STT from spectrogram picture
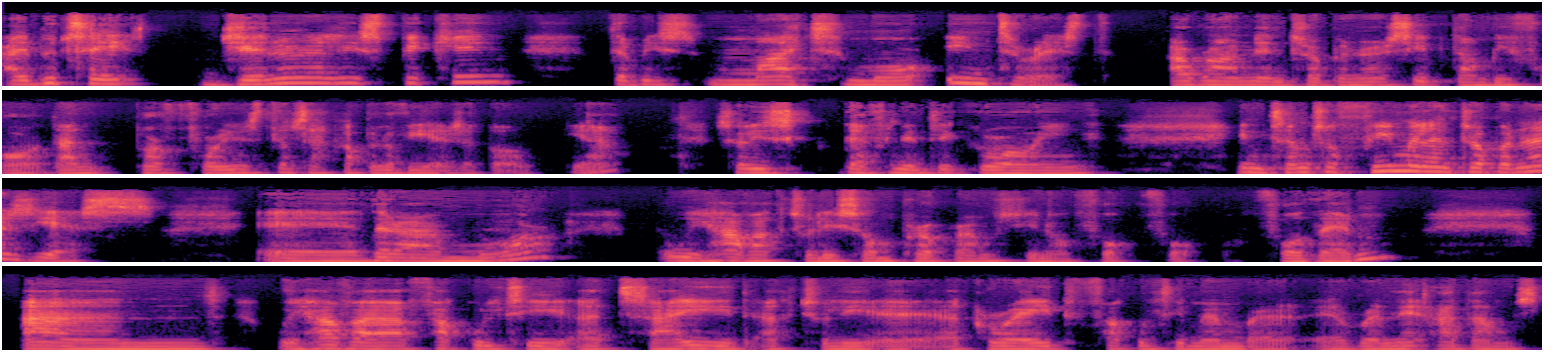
I would say, generally speaking, there is much more interest around entrepreneurship than before, than for, for instance, a couple of years ago. Yeah. So it's definitely growing. In terms of female entrepreneurs, yes, uh, there are more. We have actually some programs, you know, for, for, for them. And we have a faculty at Said, actually a, a great faculty member, uh, Renee Adams,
